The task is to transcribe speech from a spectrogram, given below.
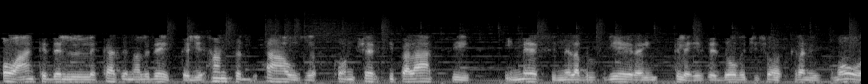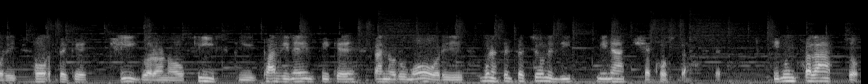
o, anche delle case maledette, gli haunted house con certi palazzi immersi nella brughiera inglese dove ci sono strani rumori, porte che cigolano, fischi, pavimenti che fanno rumori, una sensazione di minaccia costante. In un palazzo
